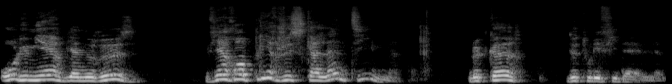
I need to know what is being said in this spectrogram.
ô lumière bienheureuse, vient remplir jusqu'à l'intime le cœur de tous les fidèles.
